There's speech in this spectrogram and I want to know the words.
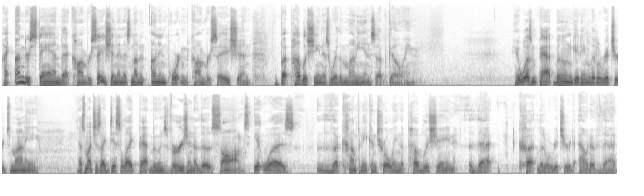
I understand that conversation and it's not an unimportant conversation, but publishing is where the money ends up going. It wasn't Pat Boone getting Little Richard's money. As much as I dislike Pat Boone's version of those songs, it was the company controlling the publishing that cut Little Richard out of that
